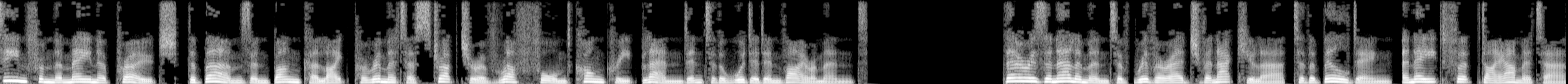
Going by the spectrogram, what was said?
Seen from the main approach, the berms and bunker-like perimeter structure of rough-formed concrete blend into the wooded environment. There is an element of river edge vernacular to the building, an 8-foot diameter,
